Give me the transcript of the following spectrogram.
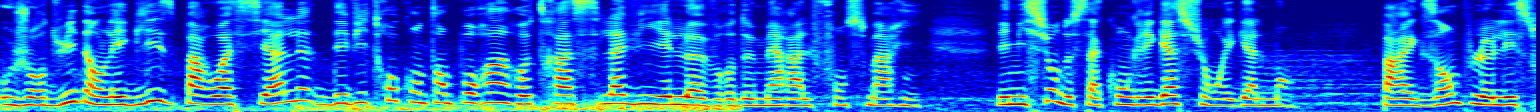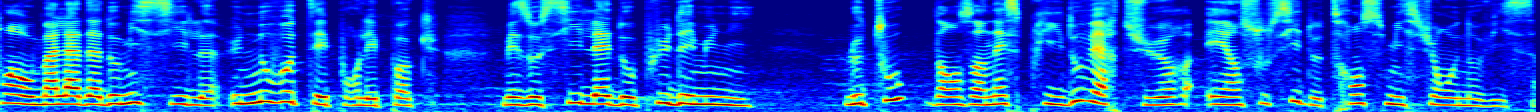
Aujourd'hui, dans l'église paroissiale, des vitraux contemporains retracent la vie et l'œuvre de Mère Alphonse Marie, les missions de sa congrégation également. Par exemple, les soins aux malades à domicile, une nouveauté pour l'époque, mais aussi l'aide aux plus démunis. Le tout dans un esprit d'ouverture et un souci de transmission aux novices.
